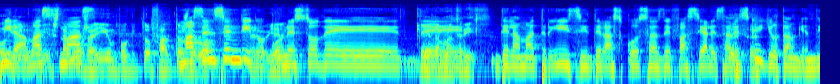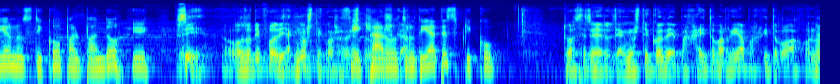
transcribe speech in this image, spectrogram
Mira, más, estamos ahí un poquito faltos más encendido con esto de, de, la matriz. de la matriz y de las cosas de faciales. ¿Sabes que yo también diagnostico palpando? Sí, otro tipo de diagnósticos. Sí, claro, otro día te explico. Tú haces el diagnóstico de pajarito para arriba, pajarito para abajo, ¿no?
